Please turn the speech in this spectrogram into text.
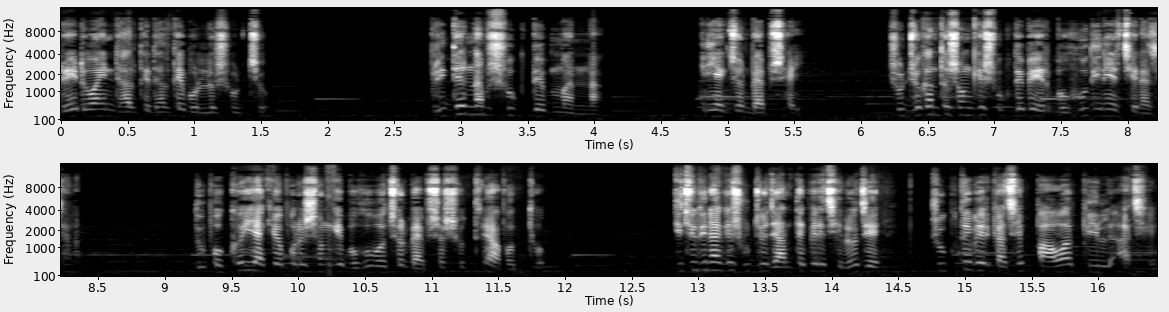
রেড ওয়াইন ঢালতে ঢালতে বলল সূর্য। বৃদ্ধের নাম সুখদেব মান্না। ইনি একজন ব্যবসায়ী। সূর্যকান্ত সঙ্গে সুখদেবের বহুদিনের চেনা জানা দুপক্ষই একে অপরের সঙ্গে বহু বছর ব্যবসা সূত্রে আবদ্ধ। কিছুদিন আগে সূর্য জানতে পেরেছিল যে সুখদেবের কাছে পাওয়ার পিল আছে।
